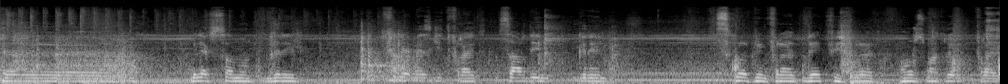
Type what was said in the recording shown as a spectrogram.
Uh, Grill. Filet mezgit fried. Sardine, grill. Scorpion fried. Redfish fried. Horse mackerel fried.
